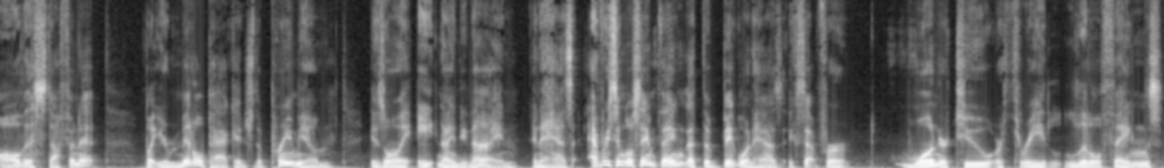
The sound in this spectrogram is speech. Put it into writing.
all this stuff in it, but your middle package, the premium, is only $8.99 and it has every single same thing that the big one has except for one or two or three little things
